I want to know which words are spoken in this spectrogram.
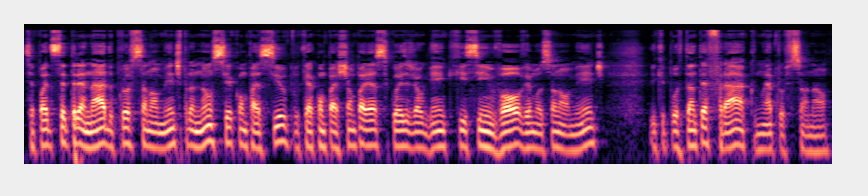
Você pode ser treinado profissionalmente para não ser compassivo, porque a compaixão parece coisa de alguém que se envolve emocionalmente e que, portanto, é fraco, não é profissional.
